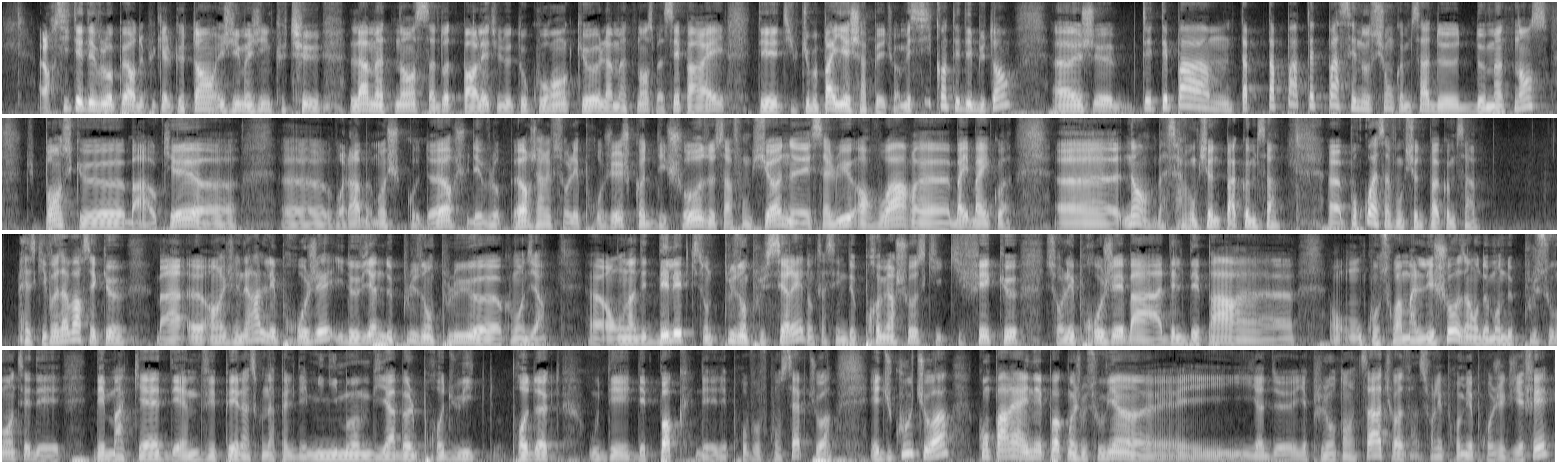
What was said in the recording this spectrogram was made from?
Alors si tu es développeur depuis quelques temps, j'imagine que tu, la maintenance, ça doit te parler, tu dois être au courant que la maintenance, bah, c'est pareil, tu ne peux pas y échapper. Tu. Mais si quand tu es débutant, euh, tu n'as pas peut-être pas ces notions comme ça de, de maintenance, tu penses que, bah ok, euh, euh, voilà, bah moi je suis codeur, je suis développeur, j'arrive sur les projets, je code des choses, ça fonctionne, et salut, au revoir, euh, bye bye quoi. Euh, non, bah, ça fonctionne pas comme ça. pourquoi ça fonctionne pas comme ça? Et ce qu'il faut savoir, c'est que, bah, en règle générale, les projets, ils deviennent de plus en plus, comment dire, euh, on a des délais qui sont de plus en plus serrés, donc ça c'est une des premières choses qui, fait que sur les projets, bah, dès le départ, euh, on, conçoit mal les choses. Hein. On demande de plus souvent des, des maquettes, des MVP, là, ce qu'on appelle des minimum viable product, product ou des, des POC, des, proof of concept, tu vois. Et du coup, tu vois, comparé à une époque, moi je me souviens, euh, il, y a plus longtemps que ça, tu vois, sur les premiers projets que j'ai fait,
